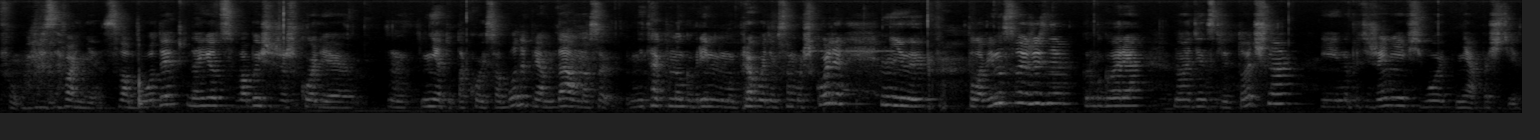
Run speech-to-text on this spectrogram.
Фу, образования свободы дается. В обычной же школе нету такой свободы. Прям, да, у нас не так много времени мы проводим в самой школе, не половину своей жизни, грубо говоря, но 11 лет точно, и на протяжении всего дня почти,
